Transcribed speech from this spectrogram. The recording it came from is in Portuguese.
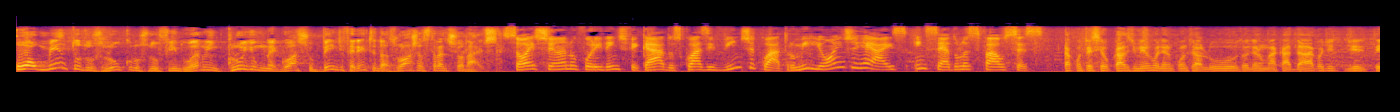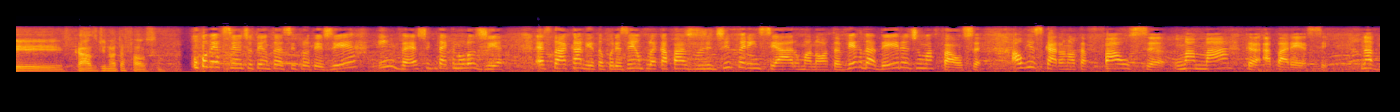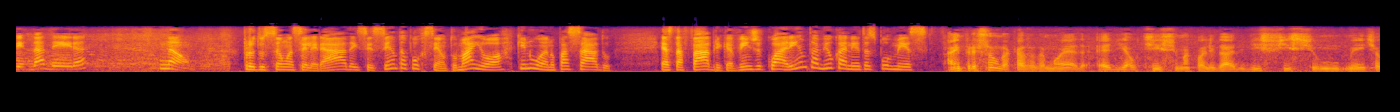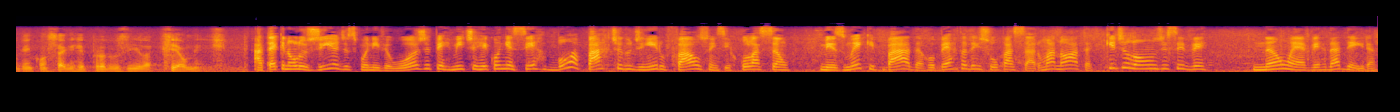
O aumento dos lucros no fim do ano inclui um negócio bem diferente das lojas tradicionais. Só este ano foram identificados quase 24 milhões de reais em cédulas falsas. Aconteceu o caso de mesmo olhando contra a luz, olhando marca d'água, de, de ter caso de nota falsa. O comerciante tenta se proteger e investe em tecnologia. Esta caneta, por exemplo, é capaz de diferenciar uma nota verdadeira de uma falsa. Ao riscar a nota falsa, uma marca aparece. Na verdadeira, não. Produção acelerada e 60% maior que no ano passado. Esta fábrica vende 40 mil canetas por mês. A impressão da Casa da Moeda é de altíssima qualidade, dificilmente alguém consegue reproduzi-la fielmente. A tecnologia disponível hoje permite reconhecer boa parte do dinheiro falso em circulação. Mesmo equipada, Roberta deixou passar uma nota que de longe se vê. Não é verdadeira.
